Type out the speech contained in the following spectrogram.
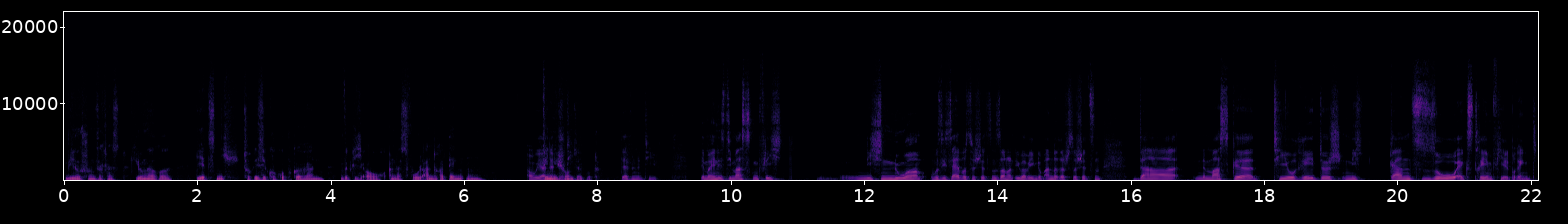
wie du schon gesagt hast, Jüngere, die jetzt nicht zur Risikogruppe gehören, wirklich auch an das Wohl anderer denken. Oh ja, Finde ich schon sehr gut. Definitiv. Immerhin ist die Maskenpflicht nicht nur, um sich selber zu schützen, sondern überwiegend, um andere zu schützen, da eine Maske theoretisch nicht ganz so extrem viel bringt.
